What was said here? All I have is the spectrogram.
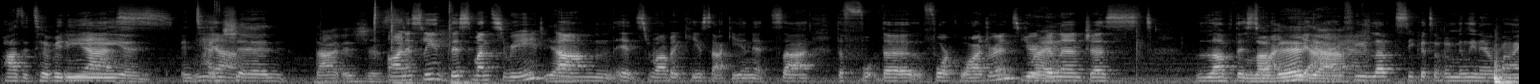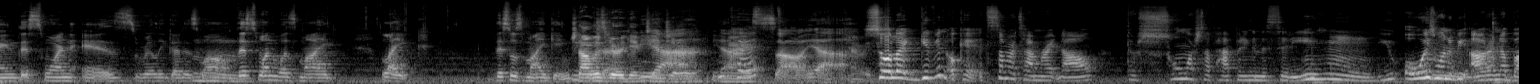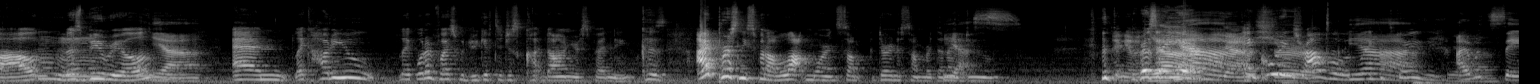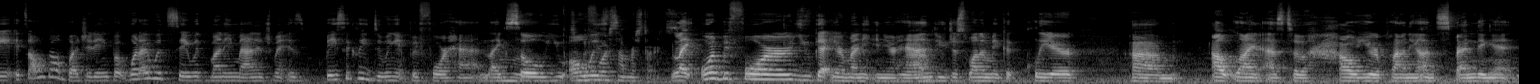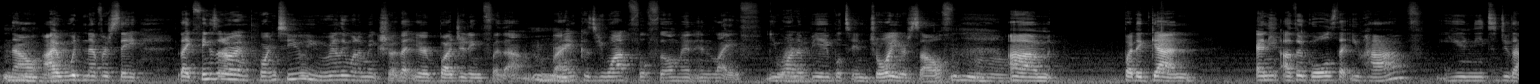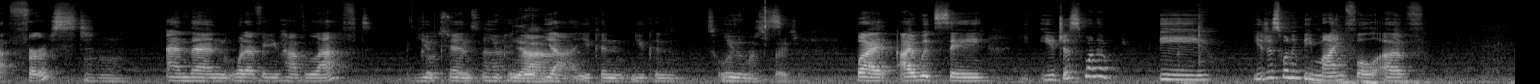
positivity Yes. and intention that is just Honestly, this month's read, Yeah. um, it's Robert Kiyosaki, and it's uh, the four, the four quadrants. You're Right. gonna just love this Love one. it, Yeah. yeah. If you loved Secrets of a Millionaire Mind, this one is really good as well. Mm-hmm. This one was my like. This was my game changer. That was your game changer. Yeah. Okay. So yeah. So like, given okay, it's summertime right now. There's so much stuff happening in the city. Mm-hmm. You always want to be out and about. Let's be real. Yeah. And like, how do you like? What advice would you give to just cut down your spending? Because I personally spend a lot more in some during the summer than I do Yes. Any the rest of the year, Yeah. including Sure. travel. Yeah. Like it's crazy. I would say it's all about budgeting, but what I would say with money management is basically doing it beforehand. Like so you So always before summer starts. like or before you get your money in your hand, you just want to make a clear um, outline as to how you're planning on spending it. Now, I would never say like things that are important to you, you really want to make sure that you're budgeting for them, mm-hmm. right? Because you want fulfillment in life. You want to be able to enjoy yourself. Mm-hmm. Um, but again, any other goals that you have, you need to do that 1st mm-hmm. and then whatever you have left, you Goes can you can Yeah. go yeah you can you can So use. But I would say you just want to be you just want to be mindful of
